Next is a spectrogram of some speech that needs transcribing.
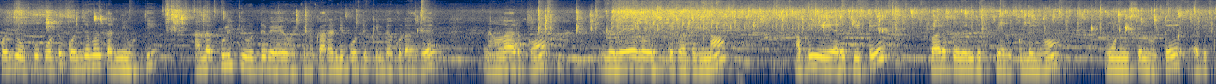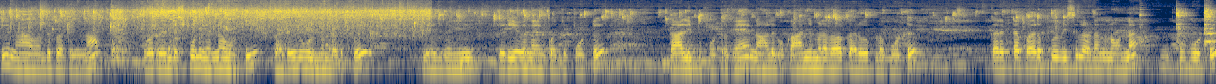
கொஞ்சம் உப்பு போட்டு கொஞ்சமாக தண்ணி ஊற்றி நல்லா குலுக்கி விட்டு வேக வைக்கணும். கரண்டி போட்டு கிண்டக்கூடாது. நல்லாயிருக்கும். இதை வேக வச்சுட்டு பார்த்திங்கன்னா அப்படியே இறக்கிட்டு பருப்பு வெந்துருச்சு அதுக்குள்ளேயும். மூணு விசில் விட்டு அதுக்கு நான் வந்து பார்த்திங்கன்னா ஒரு ரெண்டு ஸ்பூன் எண்ணெய் ஊற்றி கடுகு உளுந்தம் பருப்பு பெரிய வெங்காயம் கொஞ்சம் போட்டு தாளிப்பு போட்டிருக்கேன். நாலு காஞ்ச மிளகா கருவேப்பிலை போட்டு கரெக்டாக பருப்பு விசில் அடங்கினோன்னே உப்பு போட்டு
